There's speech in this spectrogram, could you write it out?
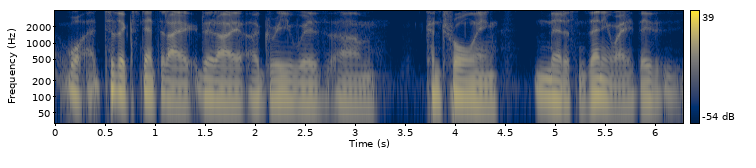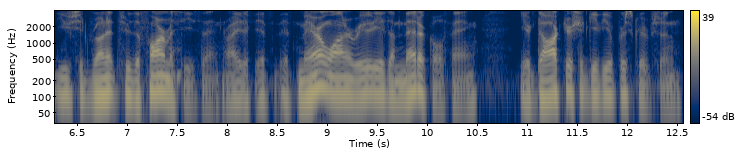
well to the extent that I that I agree with um, controlling medicines anyway. They you should run it through the pharmacies then, right? If, if if marijuana really is a medical thing, your doctor should give you a prescription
